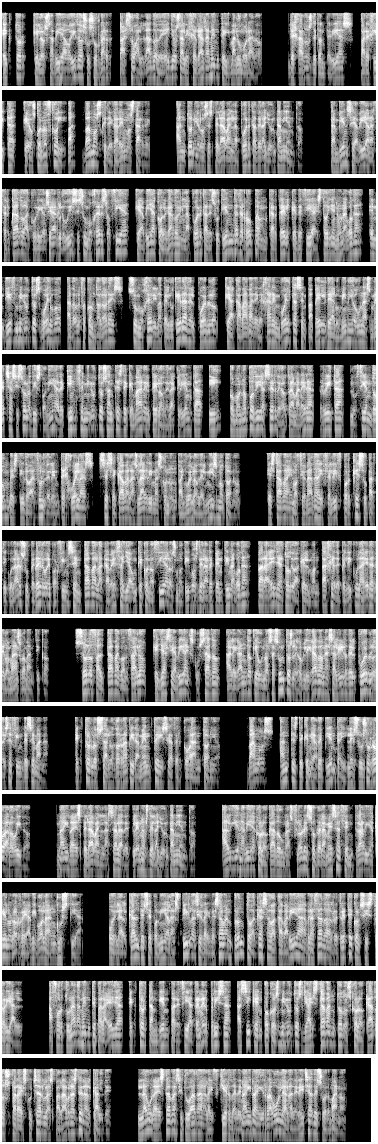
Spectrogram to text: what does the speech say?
Héctor, que los había oído susurrar, pasó al lado de ellos aligeradamente y malhumorado. Dejaros de tonterías, parejita, que os conozco y va, vamos que llegaremos tarde. Antonio los esperaba en la puerta del ayuntamiento. También se habían acercado a curiosear Luis y su mujer Sofía, que había colgado en la puerta de su tienda de ropa un cartel que decía Estoy en una boda, en diez minutos vuelvo, Adolfo con Dolores, su mujer y la peluquera del pueblo, que acababa de dejar envueltas en papel de aluminio unas mechas y solo disponía de 15 minutos antes de quemar el pelo de la clienta, y, como no podía ser de otra manera, Rita, luciendo un vestido azul de lentejuelas, se secaba las lágrimas con un pañuelo del mismo tono. Estaba emocionada y feliz porque su particular superhéroe por fin sentaba la cabeza y aunque conocía los motivos de la repentina boda, para ella todo aquel montaje de película era de lo más romántico. Solo faltaba Gonzalo, que ya se había excusado, alegando que unos asuntos le obligaban a salir del pueblo ese fin de semana. Héctor los saludó rápidamente y se acercó a Antonio. Vamos, antes de que me arrepienta y le susurró al oído. Naira esperaba en la sala de plenos del ayuntamiento. Alguien había colocado unas flores sobre la mesa central y aquel olor reavivó la angustia. O el alcalde se ponía las pilas y regresaban pronto a casa o acabaría abrazada al retrete consistorial. Afortunadamente para ella, Héctor también parecía tener prisa, así que en pocos minutos ya estaban todos colocados para escuchar las palabras del alcalde. Laura estaba situada a la izquierda de Naira y Raúl a la derecha de su hermano.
